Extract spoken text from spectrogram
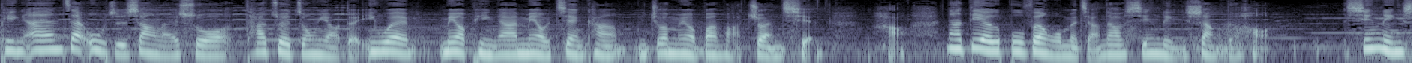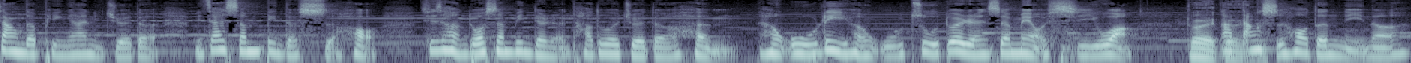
平安在物质上来说，它最重要的，因为没有平安，没有健康，你就没有办法赚钱。好，那第二个部分，我们讲到心灵上的哈。心灵上的平安，你觉得你在生病的时候，其实很多生病的人他都会觉得很很无力、很无助，对人生没有希望。对，那当时候的你呢？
